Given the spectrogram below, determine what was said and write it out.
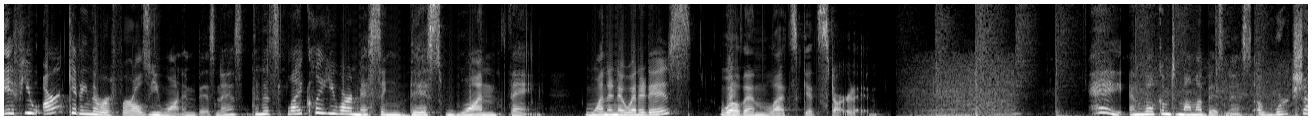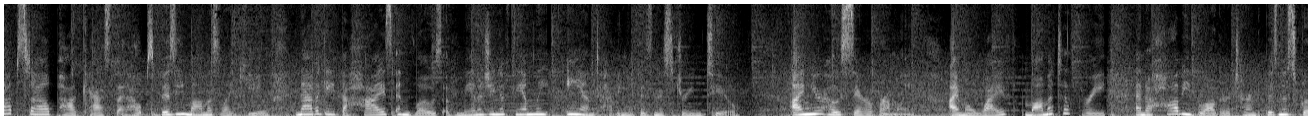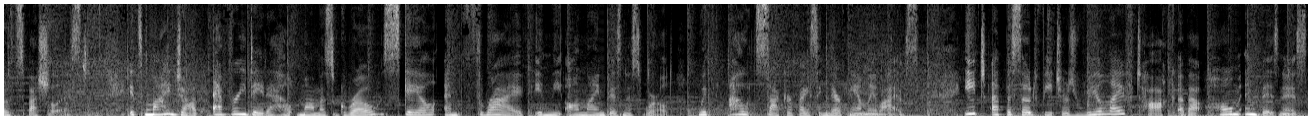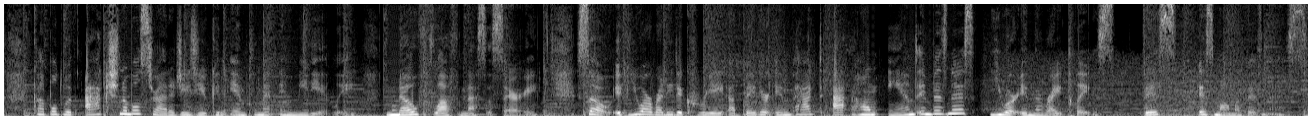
If you aren't getting the referrals you want in business, then it's likely you are missing this one thing. Want to know what it is? Well, then let's get started. Hey, and welcome to Mama Business, a workshop style podcast that helps busy mamas like you navigate the highs and lows of managing a family and having a business dream too. I'm your host, Sarah Brumley. I'm a wife, mama to three, and a hobby blogger turned business growth specialist. It's my job every day to help mamas grow, scale, and thrive in the online business world without sacrificing their family lives. Each episode features real life talk about home and business, coupled with actionable strategies you can implement immediately. No fluff necessary. So, if you are ready to create a bigger impact at home and in business, you are in the right place. This is Mama Business.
